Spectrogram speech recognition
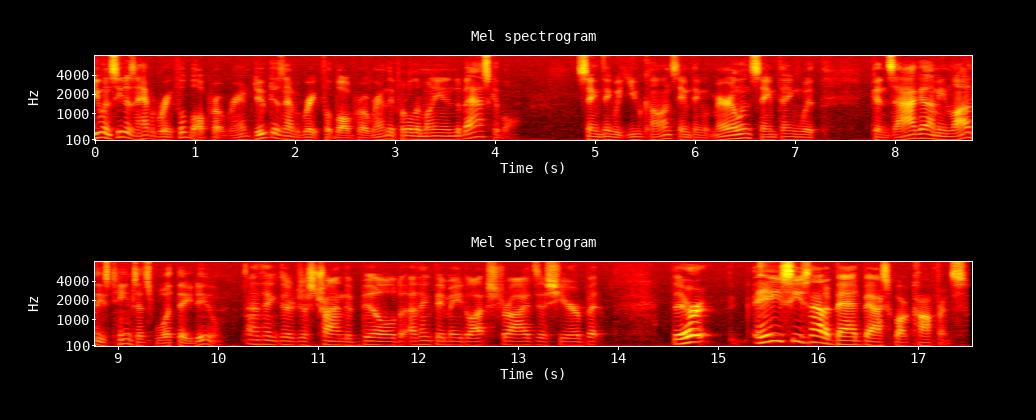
UNC doesn't have a great football program. Duke doesn't have a great football program. They put all their money into basketball. Same thing with UConn. Same thing with Maryland. Same thing with Gonzaga. I mean, a lot of these teams, that's what they do. I think they're just trying to build. I think they made a lot of strides this year, but their AAC is not a bad basketball conference.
